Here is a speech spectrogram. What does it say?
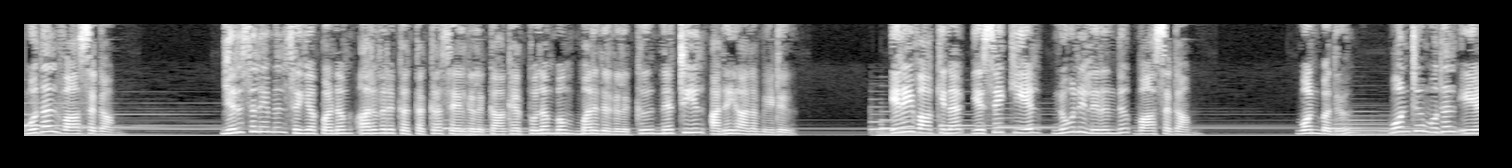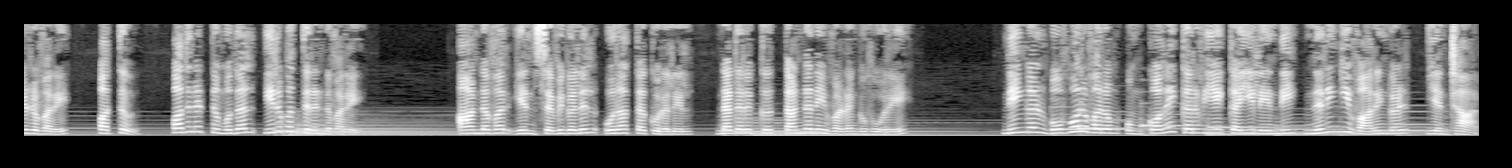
முதல் வாசகம். எருசலேமில் செய்யப்படும் அருவருக்கத்தக்க செயல்களுக்காக புலம்பும் மனிதர்களுக்கு நெற்றியில் அடையாளம் இடு இறைவாக்கினர் எசைக்கியல் நூலிலிருந்து வாசகம். ஒன்பது ஒன்று முதல் ஏழு வரை பத்து. பதினெட்டு முதல் இருபத்திரண்டு வரை. ஆண்டவர் என் செவிகளில் உரத்த குரலில் நகருக்கு தண்டனை வழங்குவோரே. நீங்கள் ஒவ்வொருவரும் உம் கொலை கருவியை கையிலேந்தி நெருங்கி வாருங்கள் என்றார்.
